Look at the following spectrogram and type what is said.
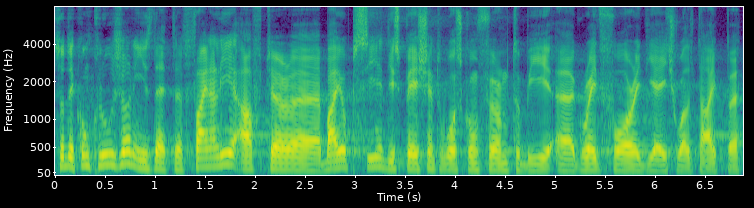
So the conclusion is that uh, finally, after uh, biopsy, this patient was confirmed to be uh, grade 4 IDH wild-type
